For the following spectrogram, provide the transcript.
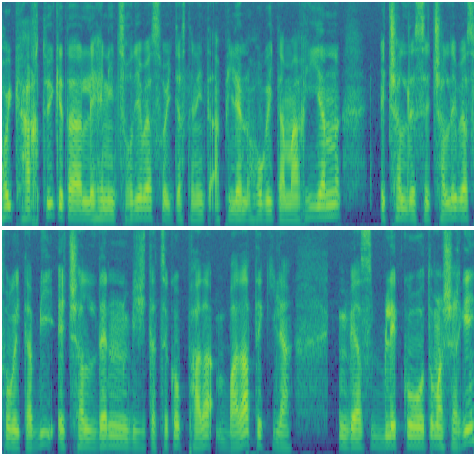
hoik hartuik eta lehen itzordia behaz hoitazten it apilen hogeita marian, etxaldez etxalde behaz hogeita bi, etxalden bizitatzeko pada badatekila. Behaz bleko Tomas Ergi,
